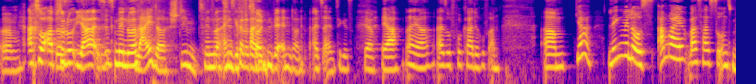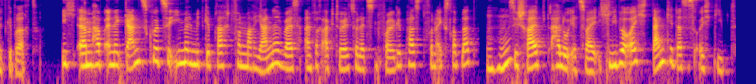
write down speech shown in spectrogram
Ähm, Ach so, absolut, Das- ja. es ist mir nur- Leider, stimmt. mir nur Franziska, das sollten wir ändern. als einziges. Ja. Ja, naja, also Frukade, ruf an. Ähm, ja, legen wir los. Amrei, was hast du uns mitgebracht? Ich ähm, habe eine ganz kurze E-Mail mitgebracht von Marianne, weil es einfach aktuell zur letzten Folge passt von Extrablatt. Mhm. Sie schreibt, hallo ihr zwei, ich liebe euch, danke, dass es euch gibt.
